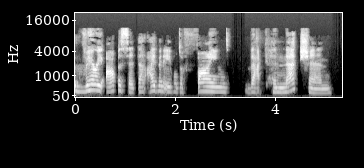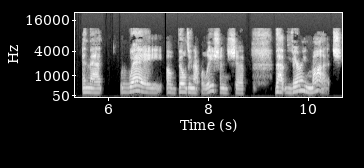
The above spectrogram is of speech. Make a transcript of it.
very opposite that I've been able to find that connection and that way of building that relationship that very much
